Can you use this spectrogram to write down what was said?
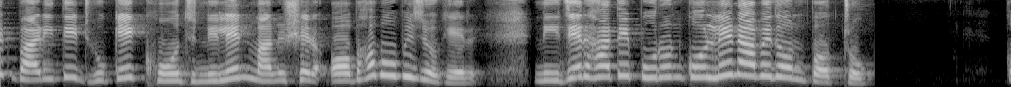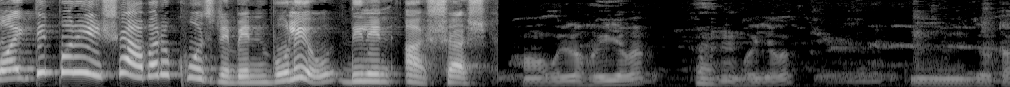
এক বাড়িতে ঢুকে খোঁজ নিলেন মানুষের অভাব, অভিযোগের। নিজের হাতে পূরণ করলেন আবেদনপত্র। কয়েকদিন পরে এসে আবারও খোঁজ নেবেন বলেও দিলেন আশ্বাস। হ্যাঁ বলল হয়ে যাবে। হুম হয়ে যাবে। উম, যে ওটা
